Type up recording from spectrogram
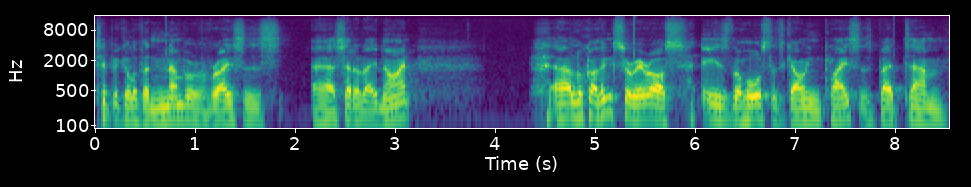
typical of a number of races uh, Saturday night. Uh, look, I think Cereros is the horse that's going places, but um,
